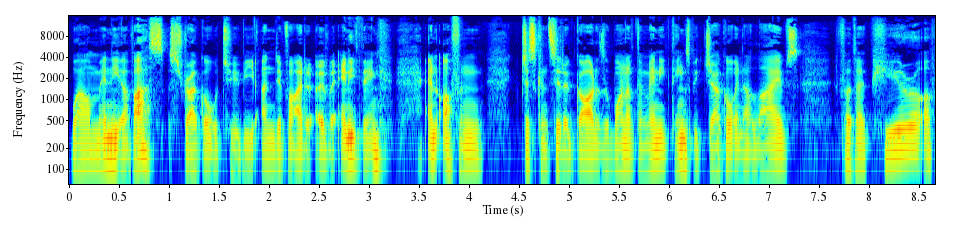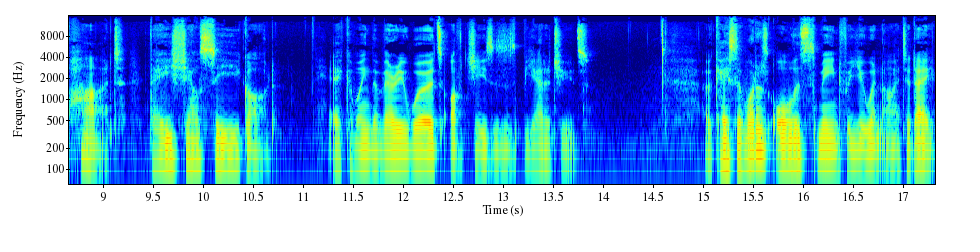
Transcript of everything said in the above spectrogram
while many of us struggle to be undivided over anything and often just consider God as one of the many things we juggle in our lives, for the pure of heart they shall see God, echoing the very words of Jesus' Beatitudes. Okay, so what does all this mean for you and I today?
